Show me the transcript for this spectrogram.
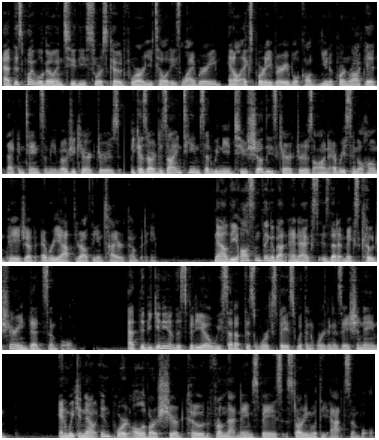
At this point, we'll go into the source code for our utilities library, and I'll export a variable called unicorn rocket that contains some emoji characters, because our design team said we need to show these characters on every single homepage of every app throughout the entire company. Now, the awesome thing about NX is that it makes code sharing dead simple. At the beginning of this video, we set up this workspace with an organization name, and we can now import all of our shared code from that namespace starting with the at symbol.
